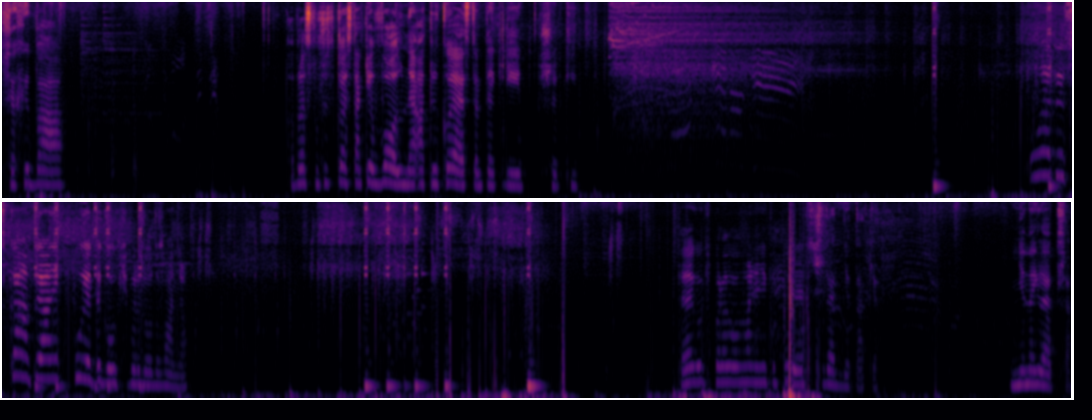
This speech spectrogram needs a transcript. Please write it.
Że chyba... Po prostu wszystko jest takie wolne, a tylko ja jestem taki szybki. Ue, to jest skam, to ja nie kupuję tego hiperdoładowania. Tego hiperdoładowania nie kupuję, jest średnie takie. Nie najlepsze.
